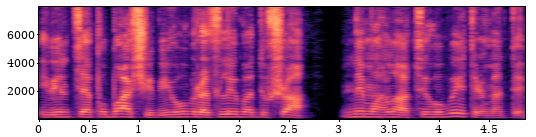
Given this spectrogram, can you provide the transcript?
і він це побачив, його вразлива душа не могла цього витримати.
